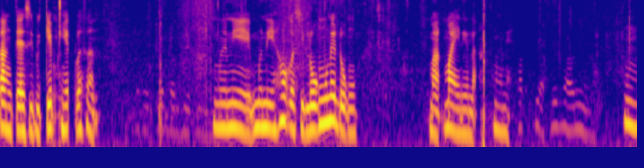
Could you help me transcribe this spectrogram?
ตั้งใจสิไปเก็บเฮ็ดว่าสั่นมือนี้มือนี้เฮาก็สิลงในดงหมากใหม่นี่แหละมือนี้พับเทียบที่เขานี่อืม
